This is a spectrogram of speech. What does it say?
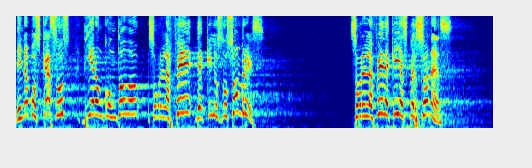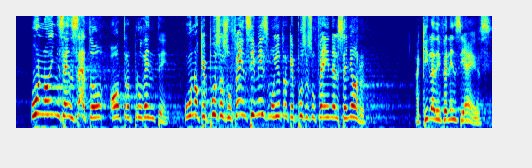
en ambos casos dieron con todo sobre la fe de aquellos dos hombres, sobre la fe de aquellas personas. Uno insensato, otro prudente. Uno que puso su fe en sí mismo y otro que puso su fe en el Señor. Aquí la diferencia es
